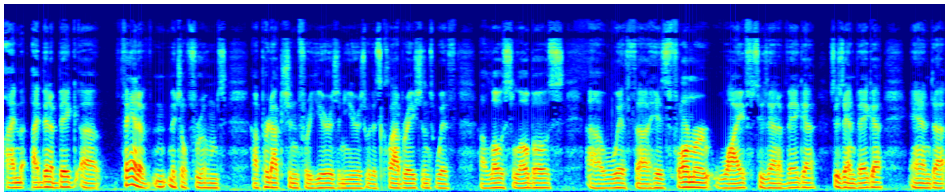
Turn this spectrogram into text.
I'm, I've been a big uh, fan of Mitchell Froom's uh, production for years and years with his collaborations with uh, Los Lobos, uh, with his former wife, Susanna Vega, Suzanne Vega, and uh,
